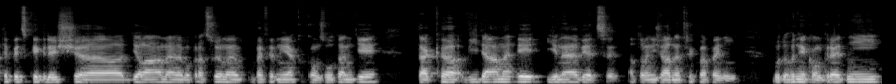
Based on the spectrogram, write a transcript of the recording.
typicky, když děláme nebo pracujeme ve firmě jako konzultanti, tak vydáme i jiné věci. A to není žádné překvapení. Budu hodně konkrétní,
